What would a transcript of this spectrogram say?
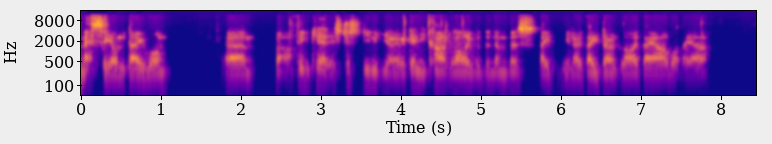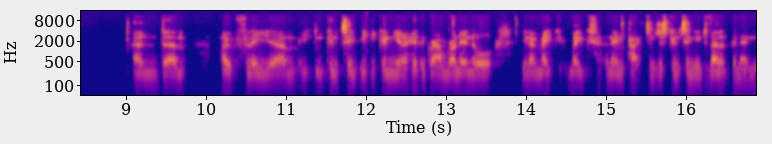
Messi on day one. Um, but I think yeah, it's just you, you know again you can't lie with the numbers. They you know they don't lie. They are what they are. And um, hopefully um, he can continue. He can you know hit the ground running, or you know make make an impact and just continue developing in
